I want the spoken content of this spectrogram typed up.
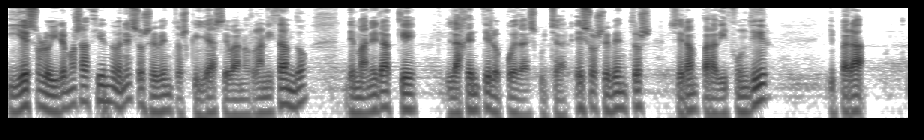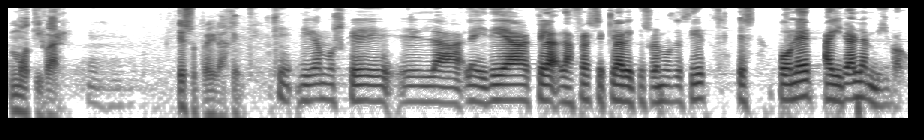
y eso lo iremos haciendo en esos eventos que ya se van organizando de manera que la gente lo pueda escuchar. Esos eventos serán para difundir y para motivar. Eso traerá gente. Sí, digamos que eh, la, la idea, la frase clave que solemos decir es poner a Irala en Bilbao.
